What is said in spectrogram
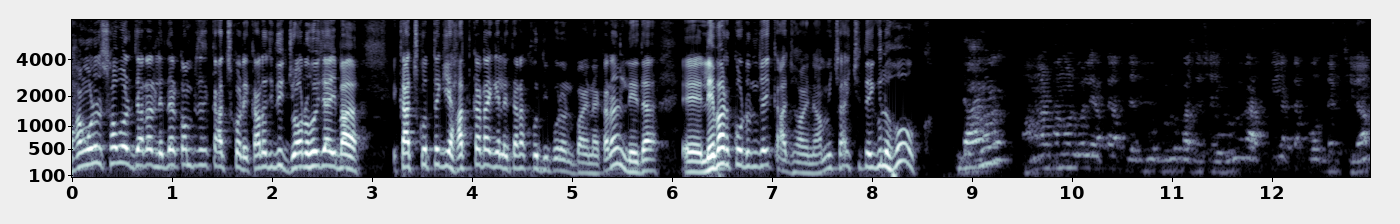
ভাঙড়ের সবার যারা লেদার কমপ্লেক্সে কাজ করে, কারও যদি জ্বর হয়ে যায় বা কাজ করতে গিয়ে হাত কাটা গেলে তারা ক্ষতিপূরণ পায় না, কারণ লেদার লেবার কোড অনুযায়ী কাজ হয় না। আমি চাইছি তো এগুলো হোক। ডায়মন্ড আমার ভাঙর বলে একটা ফেসবুক গ্রুপ আছে সেই গ্রুপে আজকেই একটা পোস্ট দেখছিলাম।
